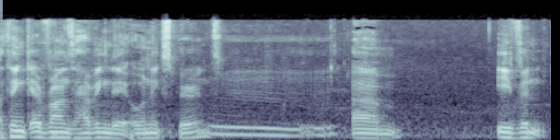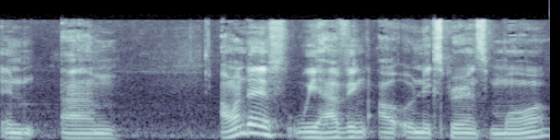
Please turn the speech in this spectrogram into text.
I think everyone's having their own experience. Um, even in, um, I wonder if we're having our own experience more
